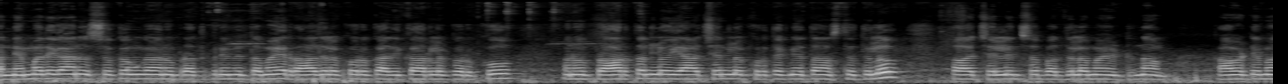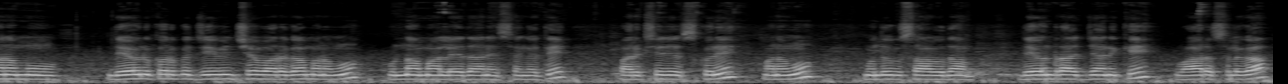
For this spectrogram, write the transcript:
నెమ్మదిగాను సుఖంగాను బ్రతుకు నిమిత్తమై రాజుల కొరకు అధికారుల కొరకు మనం ప్రార్థనలు యాచనలు కృతజ్ఞతాస్థుతులు చెల్లించబద్దులమై ఉంటున్నాం. కాబట్టి మనము దేవుని కొరకు జీవించేవారుగా మనము ఉన్నామా లేదా అనే సంగతి పరీక్ష చేసుకుని మనము ముందుకు సాగుదాం. దేవుని రాజ్యానికి వారసులుగా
